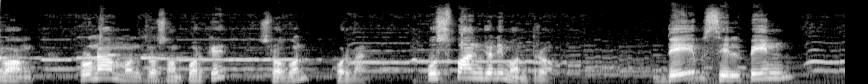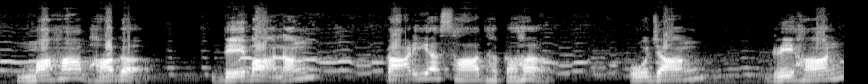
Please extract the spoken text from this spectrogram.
এবং প্রণাম মন্ত্র সম্পর্কে শ্রবণ করবেন পুষ্পাঞ্জলি মন্ত্র দেব শিল্পীন মহাভাগ देवानां कार्यसाधकः पूजां गृहान्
